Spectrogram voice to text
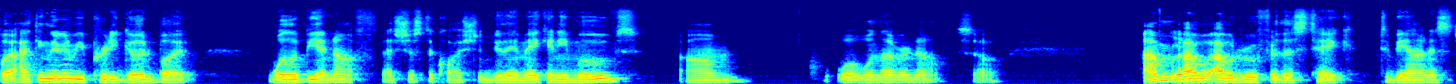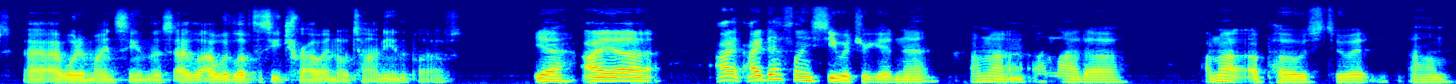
But I think they're going to be pretty good. But will it be enough? That's just the question. Do they make any moves? Um, we'll, we'll never know. So I'm, Yeah. I, I would root for this take, to be honest. I, I wouldn't mind seeing this. I, I would love to see Trout and Ohtani in the playoffs. Yeah, I uh I I definitely see what you're getting at. I'm not Mm-hmm. I'm not uh I'm not opposed to it. Um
